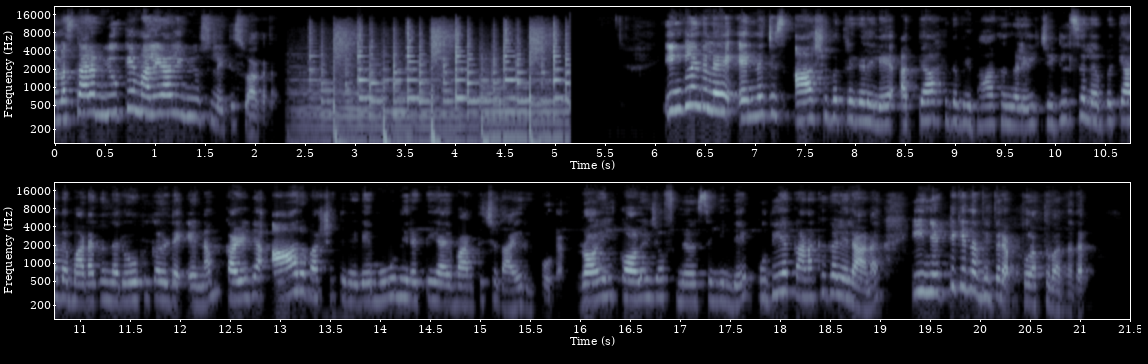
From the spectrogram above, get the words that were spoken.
നമസ്കാരം U K Malayali ന്യൂസിലേക്ക് സ്വാഗതം. ഇംഗ്ലണ്ടിലെ എൻ എച്ച് എസ് ആശുപത്രികളിലെ അത്യാഹിത വിഭാഗങ്ങളിൽ ചികിത്സ ലഭിക്കാതെ മടങ്ങുന്ന രോഗികളുടെ എണ്ണം കഴിഞ്ഞ ആറ് വർഷത്തിനിടെ മൂന്നിരട്ടിയായി വർദ്ധിച്ചതായി റിപ്പോർട്ട്. റോയൽ കോളേജ് ഓഫ് നഴ്സിംഗിന്റെ പുതിയ കണക്കുകളിലാണ് ഈ ഞെട്ടിക്കുന്ന വിവരം പുറത്തുവന്നത്.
